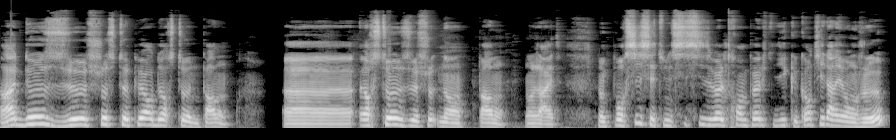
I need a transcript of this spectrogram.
2, The Showstopper d'Hearthstone, pardon. Euh, Hearthstone the Show... Non, pardon. Non, j'arrête. Donc pour 6, c'est une 6-6 Volt Trample qui dit que quand il arrive en jeu,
